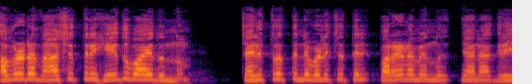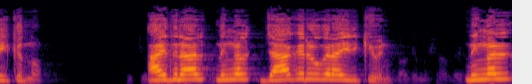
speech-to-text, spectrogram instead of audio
അവരുടെ നാശത്തിന് ഹേതുവായതെന്നും ചരിത്രത്തിന്റെ വെളിച്ചത്തിൽ പറയണമെന്ന് ഞാൻ ആഗ്രഹിക്കുന്നു. ആയതിനാൽ നിങ്ങൾ ജാഗരൂകരായിരിക്കുവിൻ. നിങ്ങൾ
